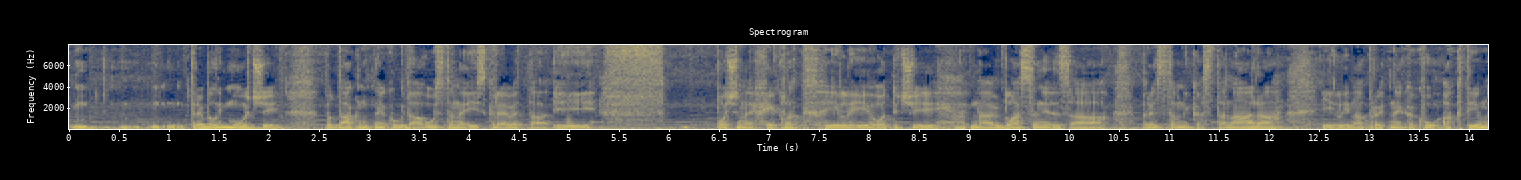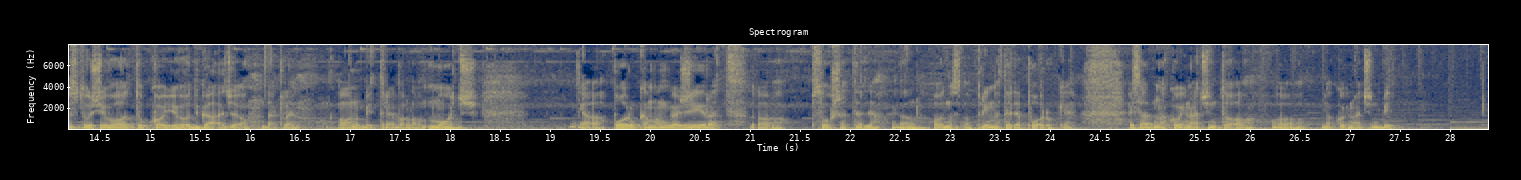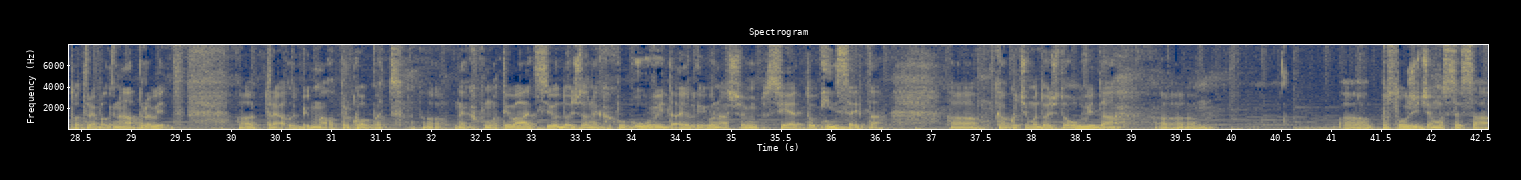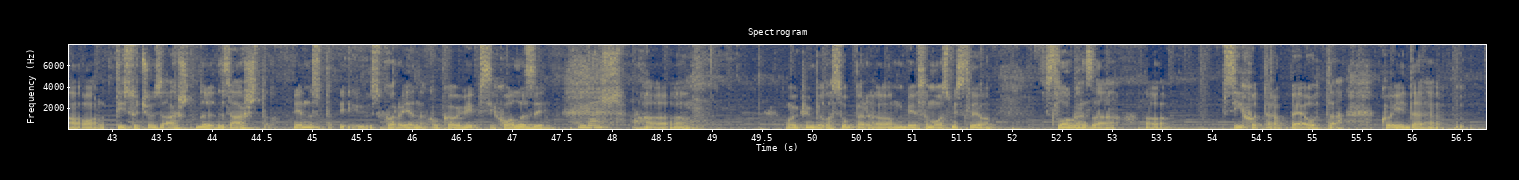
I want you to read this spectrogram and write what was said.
trebali moći potaknuti nekog da ustane iz kreveta i počne heklat ili otići na glasanje za predstavnika stanara ili napraviti nekakvu aktivnost u životu koju je odgađao. Dakle, ono bi trebalo moć porukama angažirati slušatelja, jel? odnosno primatelja poruke. E sad, na koji način to, na koji način bi to trebali napraviti, trebali bi malo prokopati nekakvu motivaciju, doći do nekakvog uvida ili u našem svijetu insajta, kako ćemo doći do uvida, poslužit ćemo se sa on, tisuću zašto, zašto skoro jednako kao i vi psiholozi. Baš. Uvijek mi je bilo super, bio sam osmislio slogan za psihoterapeuta koji ide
